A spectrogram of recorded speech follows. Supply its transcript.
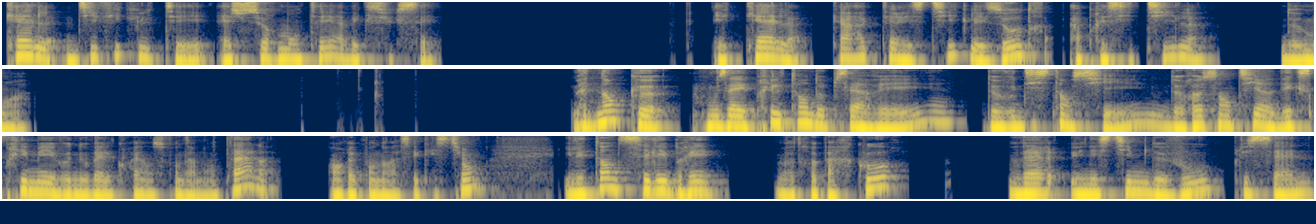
Quelles difficultés ai-je surmontées avec succès? Et quelles caractéristiques les autres apprécient-ils de moi? Maintenant que vous avez pris le temps d'observer, de vous distancier, de ressentir, d'exprimer vos nouvelles croyances fondamentales en répondant à ces questions, il est temps de célébrer votre parcours vers une estime de vous plus saine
